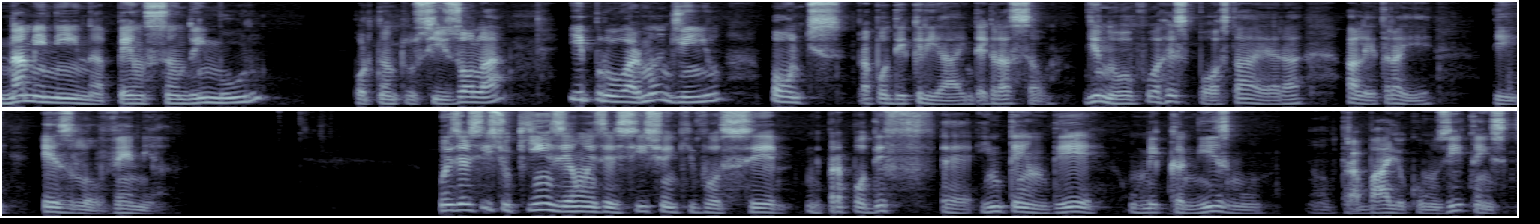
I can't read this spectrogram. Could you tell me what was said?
na menina pensando em muro, portanto se isolar, e para o Armandinho pontes para poder criar a integração. De novo, a resposta era a letra E de Eslovênia. O exercício 15 é um exercício em que você, para poder é, entender o mecanismo, o trabalho com os itens,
